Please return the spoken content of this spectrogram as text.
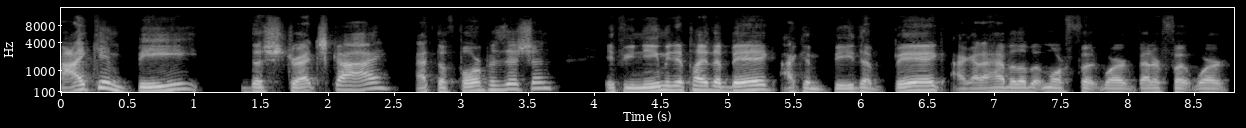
I can be the stretch guy at the four position. If you need me to play the big, I can be the big. I got to have a little bit more footwork, better footwork.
